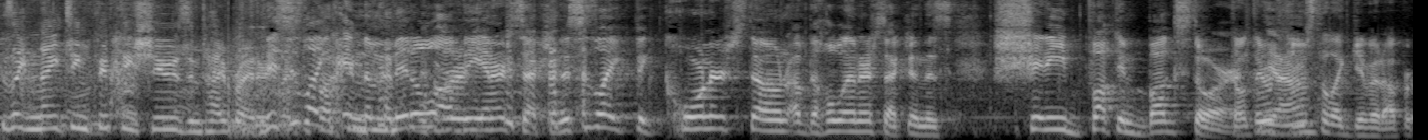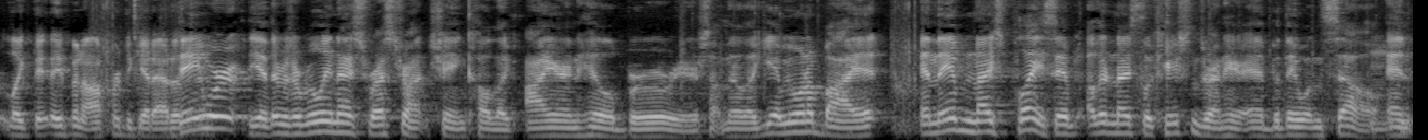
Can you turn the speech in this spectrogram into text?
It's like 1950 shoes and typewriters. This is like in the middle of the intersection. This is like the cornerstone of the whole intersection. This shitty fucking bug store. Don't they Yeah. refuse to like give it up? Or, like they, they've been offered to get out of They there? were yeah. There was a really nice restaurant chain called like Iron Hill Brewery or something. They're like, yeah, we want to buy it, and they have a nice place. They have other nice locations around here, and, but they wouldn't sell. Mm-hmm. And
